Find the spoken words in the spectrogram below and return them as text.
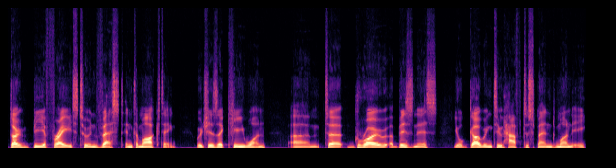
don't be afraid to invest into marketing, which is a key one. Um, to grow a business, you're going to have to spend money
